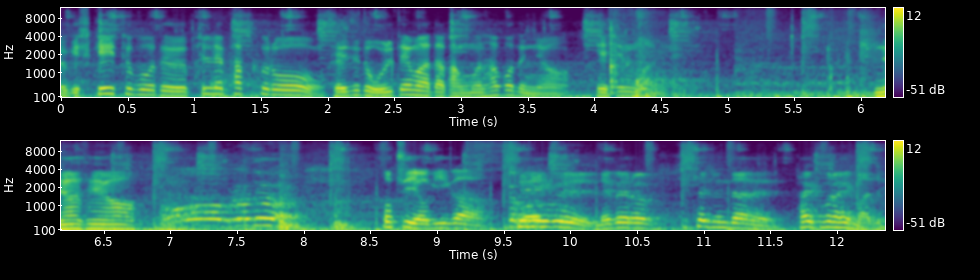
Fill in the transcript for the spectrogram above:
여기 스케이트보드 필레 파크로 제주도 올 때마다 방문하거든요. 계시는 것 같아요. 안녕하세요. 어 brother 혹시 여기가 트릭을 level up 시켜준다는 파이프라인 맞아요?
